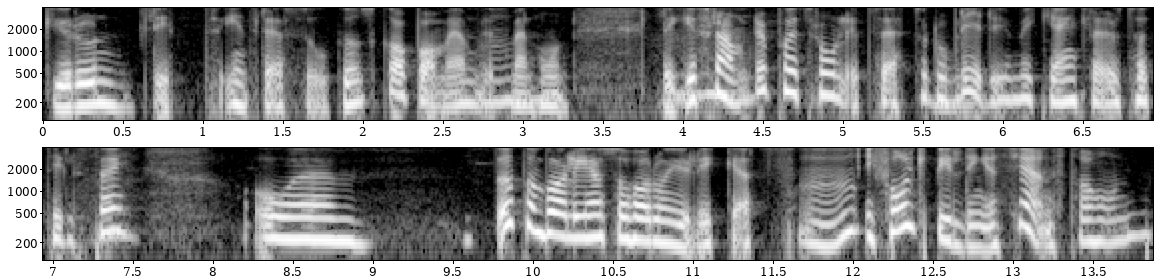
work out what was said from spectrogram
grundligt intresse och kunskap om ämnet. Mm. Men hon lägger fram det på ett roligt sätt och då blir det ju mycket enklare att ta till sig. Och, um, uppenbarligen så har hon ju lyckats. Mm. I folkbildningens tjänst har hon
